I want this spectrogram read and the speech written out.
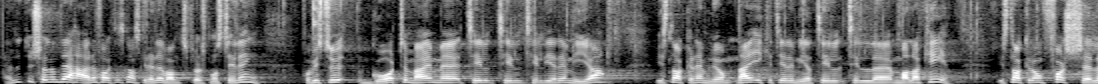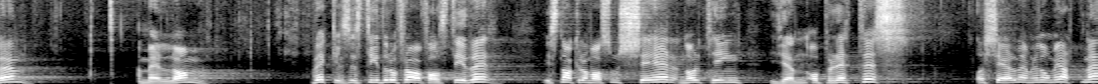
Ja, du skjønner, Det her er faktisk ganske relevant spørsmålsstilling. For hvis du går til meg med, til, til, til, Jeremia Vi snakker nemlig om Nei, ikke til Jeremia, til, til eh, Malaki. Vi snakker om forskjellen mellom vekkelsestider og frafallstider. Vi snakker om hva som skjer når ting gjenopprettes. Da skjer det nemlig noe med hjertene.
